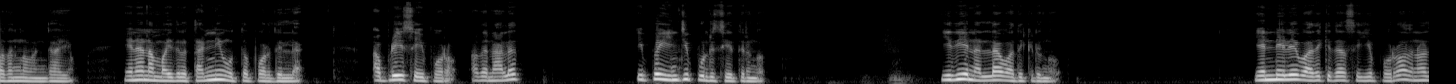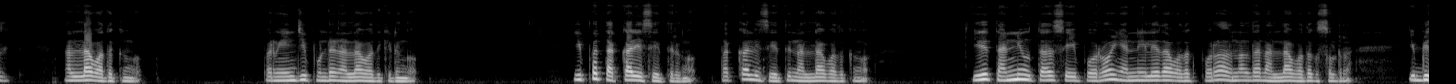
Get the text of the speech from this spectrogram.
வதங்கணும் வெங்காயம். ஏன்னா நம்ம இதில் தண்ணி ஊற்ற போகிறதில்ல அப்படியே செய்ய போகிறோம் அதனால் இப்போ இஞ்சி பூண்டு சேர்த்துருங்க. இதையே நல்லா வதக்கிடுங்க. எண்ணெயிலே வதக்கி தான் செய்ய போகிறோம் அதனால் நல்லா வதக்குங்க. பாருங்கள் இஞ்சி பூண்டை நல்லா வதக்கிடுங்க. இப்போ தக்காளி சேர்த்துருங்க. தக்காளி சேர்த்து நல்லா வதக்குங்க. இது தண்ணி ஊற்றாத செய்ய போகிறோம் எண்ணெயிலே தான் வதக்க போகிறோம் அதனால தான் நல்லா வதக்க சொல்கிறேன் இப்படி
